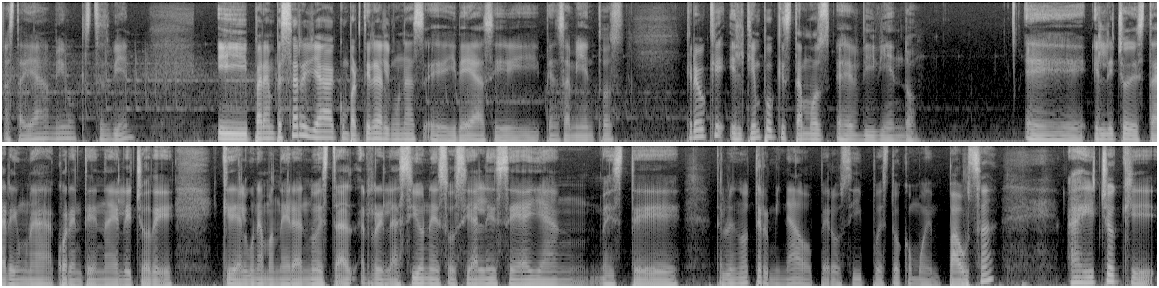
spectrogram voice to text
hasta allá, amigo, que estés bien. Y para empezar ya a compartir algunas eh, ideas y pensamientos, creo que el tiempo que estamos eh, viviendo, eh, el hecho de estar en una cuarentena, el hecho de que de alguna manera nuestras relaciones sociales se hayan, este, tal vez no terminado, pero sí puesto como en pausa, ha hecho que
